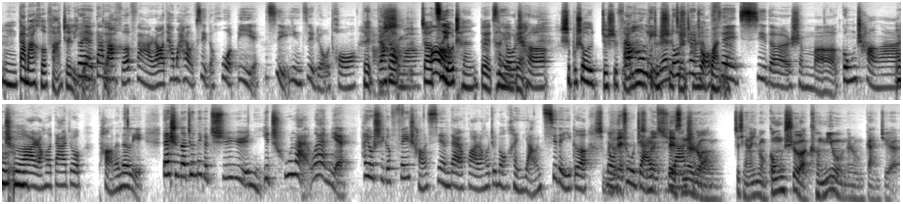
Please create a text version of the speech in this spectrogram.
嗯，大麻合法这里对，大麻合法，然后他们还有自己的货币，自己印自己流通，对，然后叫自由城，对，自由城是不受就是法律然后里面都是那种废弃的什么工厂啊、车啊，然后大家就。躺在那里，但是呢，就那个区域，你一出来，外面它又是一个非常现代化，然后就那种很洋气的一个那种住宅区啊，那种之前的那种公社 commune 那种感觉，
